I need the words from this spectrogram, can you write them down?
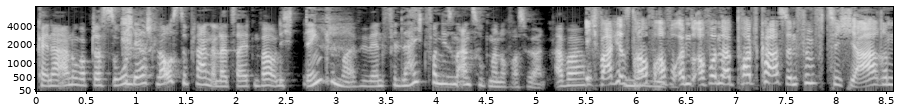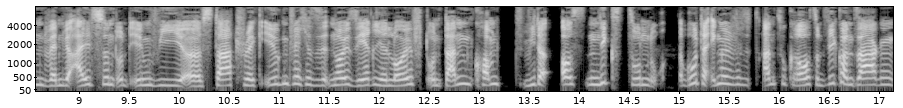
keine Ahnung, ob das so der schlauste Plan aller Zeiten war. Und ich denke mal, wir werden vielleicht von diesem Anzug mal noch was hören. Aber ich warte jetzt drauf auf, auf unseren Podcast in 50 Jahren, wenn wir alt sind und irgendwie äh, Star Trek irgendwelche neue Serie läuft und dann kommt wieder aus nix so ein roter Engelanzug raus und wir können sagen,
